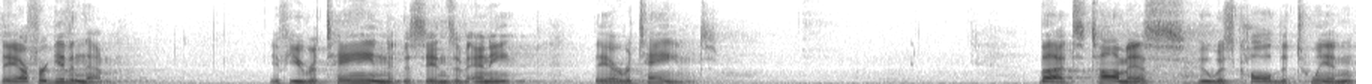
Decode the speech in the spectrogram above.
they are forgiven them. If you retain the sins of any, they are retained. But Thomas, who was called the twin,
